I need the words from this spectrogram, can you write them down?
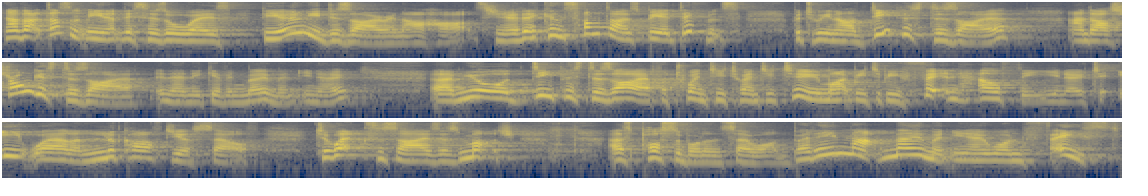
Now, that doesn't mean that this is always the only desire in our hearts. You know, there can sometimes be a difference between our deepest desire and our strongest desire in any given moment, you know. Um, your deepest desire for 2022 might be to be fit and healthy, you know, to eat well and look after yourself, to exercise as much as possible, and so on. But in that moment, you know, one faced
